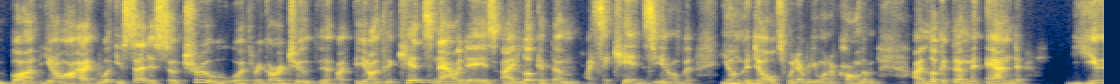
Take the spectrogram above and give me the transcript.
But you know, I, what you said is so true with regard to the, uh, you know, the kids nowadays. I look at them. I say kids, you know, but young adults, whatever you want to call them. I look at them and you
